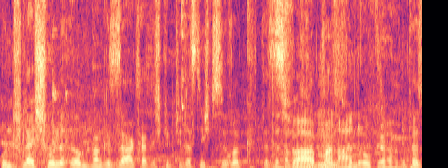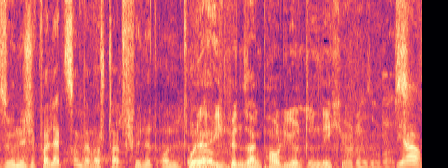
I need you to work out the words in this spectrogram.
Und vielleicht Schule irgendwann gesagt hat, ich gebe dir das nicht zurück. Das dann war auch mein Eindruck, ja. eine persönliche Verletzung dann noch stattfindet. Und, Oder ähm, ich bin St. Pauli und du nicht oder sowas. Ja,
